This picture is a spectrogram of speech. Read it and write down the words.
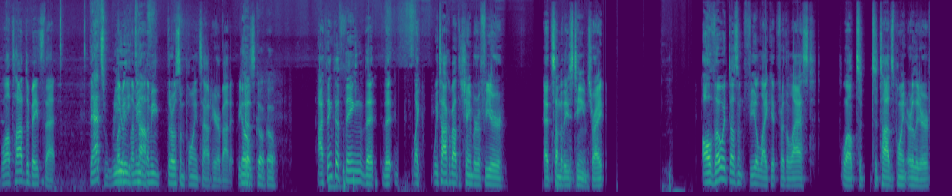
while todd debates that that's let really me let me tough. let me throw some points out here about it go because go go. I think the thing that that like we talk about the chamber of fear at some of these teams, right? Although it doesn't feel like it for the last well, to to Todd's point earlier,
